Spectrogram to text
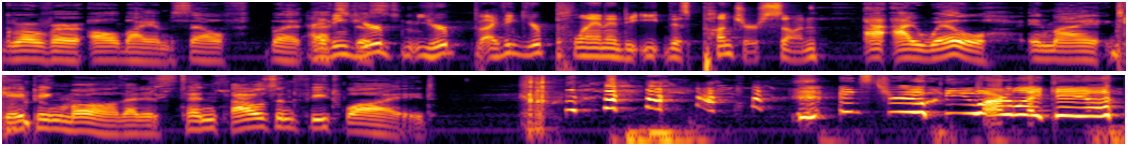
Grover all by himself, but I think just- you're you're I think you're planning to eat this puncher, son. I, I will in my gaping maw that is ten thousand feet wide. It's true. You are like a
